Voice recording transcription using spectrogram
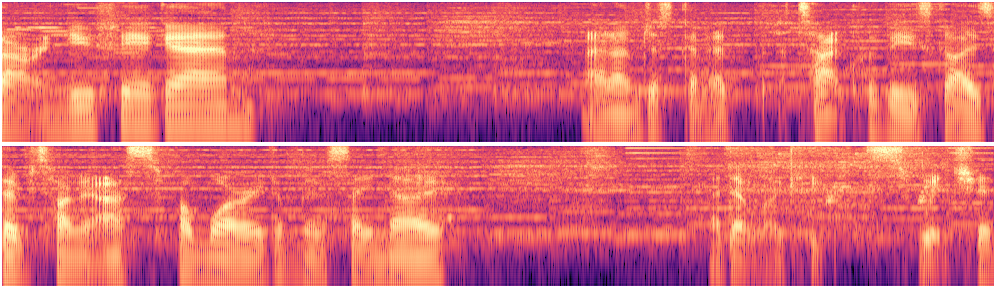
and Yuffie again. And I'm just going to attack with these guys. Every time it asks if I'm worried, I'm going to say no. I don't want to keep switching.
